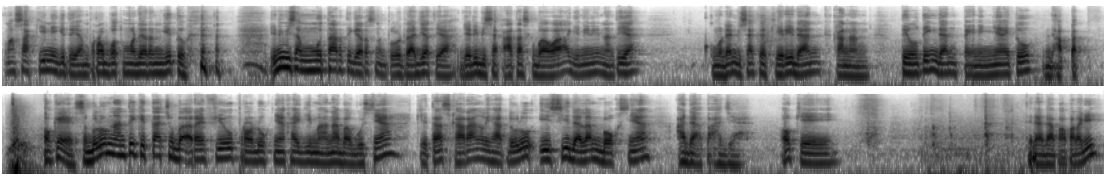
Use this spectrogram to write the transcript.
masa kini gitu ya, robot modern gitu. ini bisa memutar 360 derajat ya. Jadi bisa ke atas ke bawah gini nih nanti ya. Kemudian bisa ke kiri dan ke kanan. Tilting dan panningnya itu dapat. Oke, sebelum nanti kita coba review produknya kayak gimana bagusnya, kita sekarang lihat dulu isi dalam boxnya ada apa aja. Oke. Tidak ada apa-apa lagi.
